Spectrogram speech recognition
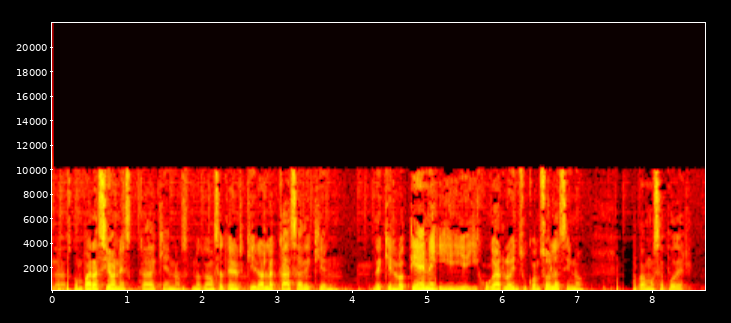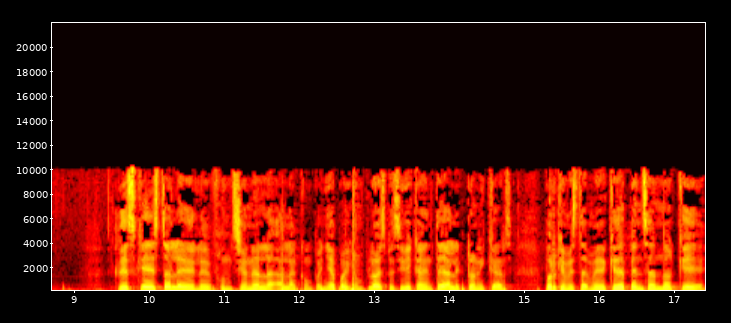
las comparaciones cada quien nos, vamos a tener que ir a la casa de quien de quien lo tiene y, y jugarlo en su consola si no vamos a poder ¿Crees que esto le, le funciona a la, a la compañía, por ejemplo, específicamente a Electronic Arts? Porque me, me quedé pensando que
